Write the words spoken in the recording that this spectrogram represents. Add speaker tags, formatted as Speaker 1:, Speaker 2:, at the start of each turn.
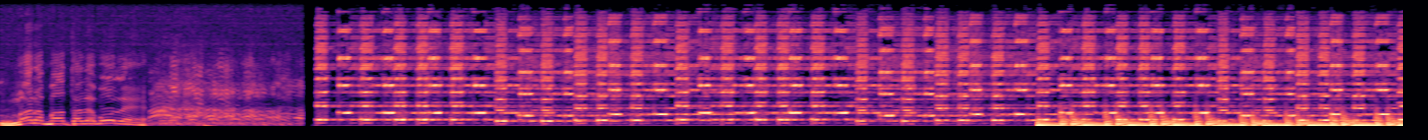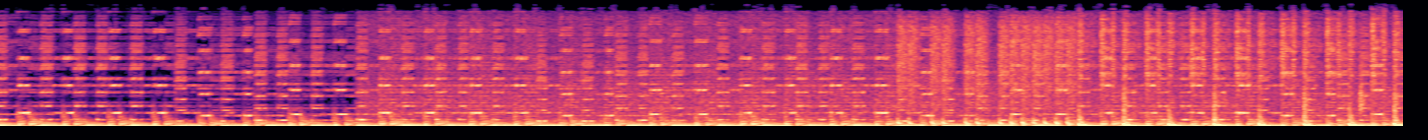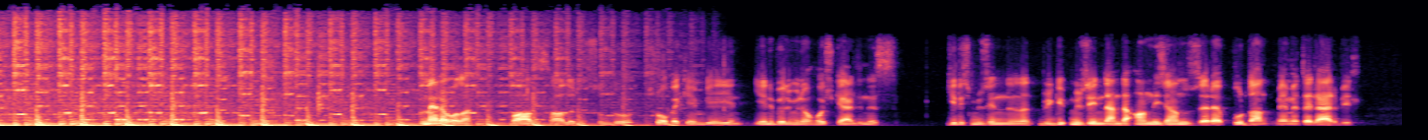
Speaker 1: Marabá,
Speaker 2: talemole! Bazı sahaların sunduğu Throwback NBA'in yeni bölümüne hoş geldiniz. Giriş müziğinden, müziğinden de anlayacağınız üzere buradan Mehmet Ali Erbil,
